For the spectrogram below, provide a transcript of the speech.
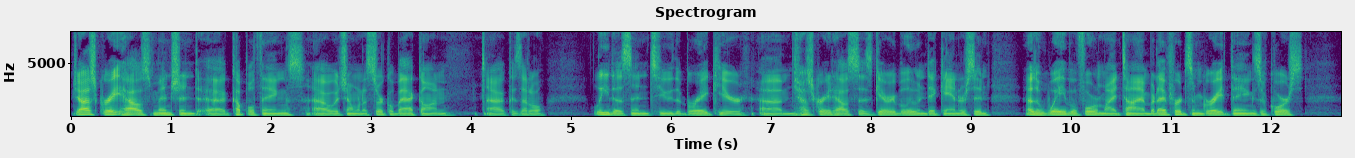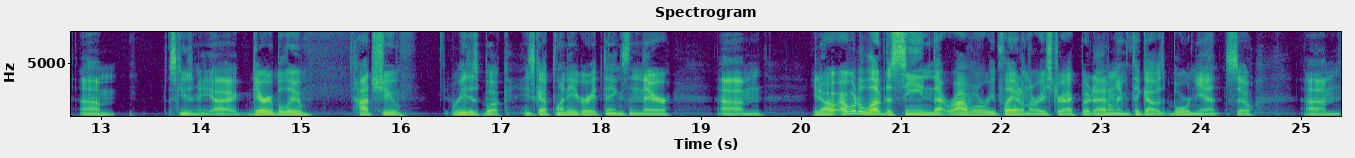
Josh Greathouse mentioned a couple things, uh, which I want to circle back on because uh, that'll lead us into the break here. Um, Josh Greathouse says Gary Blue and Dick Anderson. That was way before my time, but I've heard some great things. Of course, um, excuse me, uh, Gary Ballou, Hot Shoe. Read his book. He's got plenty of great things in there. Um, you know, I would have loved to seen that rivalry play out on the racetrack, but I don't even think I was born yet. So, um,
